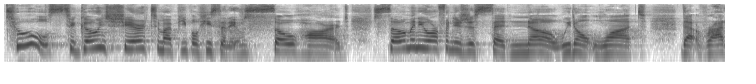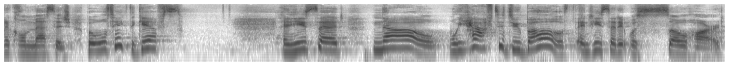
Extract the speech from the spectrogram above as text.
tools to go and share to my people. He said it was so hard. So many orphanages said, no, we don't want that radical message, but we'll take the gifts. And he said, No, we have to do both. And he said it was so hard.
